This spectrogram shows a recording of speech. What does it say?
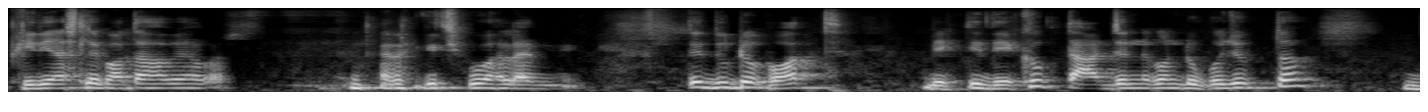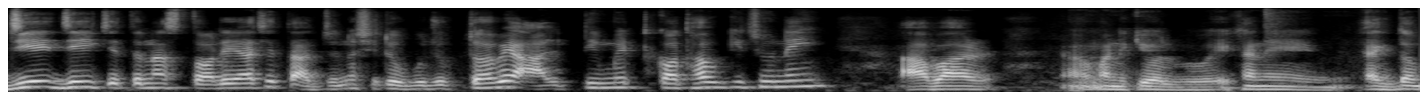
ফিরে আসলে কথা হবে আবার। তাহলে কিছু বলার নেই। তো দুটো পথ। ব্যক্তি দেখুক, তার জন্য কোনটা উপযুক্ত। যে যেই চেতনা স্তরে আছে, তার জন্য সেটা উপযুক্ত হবে। আলটিমেট কথাও কিছু নেই। আবার মানে কি বলব, এখানে একদম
